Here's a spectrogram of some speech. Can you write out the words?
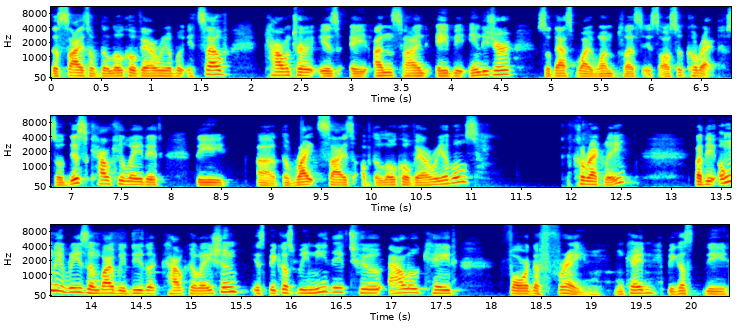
the size of the local variable itself counter is a unsigned 8-bit integer, so that's why 1 plus is also correct. So this calculated the, uh, the right size of the local variables correctly, but the only reason why we do the calculation is because we needed to allocate for the frame, okay? Because the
